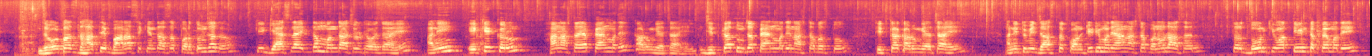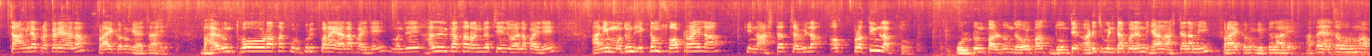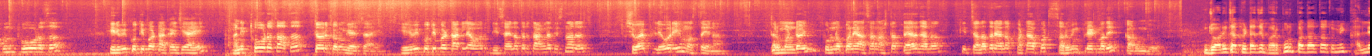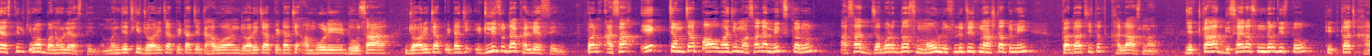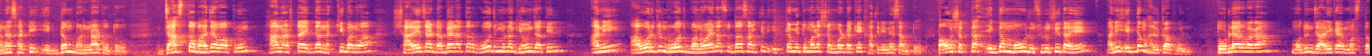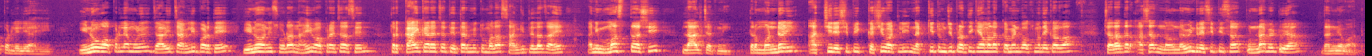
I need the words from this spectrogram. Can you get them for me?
जवळपास दहा ते बारा सेकंद असं परतून झालं की गॅसला एकदम मंद आचर ठेवायचा आहे आणि एक एक करून हा नाश्ता या पॅनमध्ये काढून घ्यायचा आहे. जितका तुमच्या पॅनमध्ये नाश्ता बसतो तितका काढून घ्यायचा आहे. आणि तुम्ही जास्त क्वांटिटीमध्ये हा नाश्ता बनवला असेल तर दोन किंवा तीन टप्प्यामध्ये चांगल्या प्रकारे ह्याला फ्राय करून घ्यायचा आहे. बाहेरून थोडासा कुरकुरीतपणा यायला पाहिजे. म्हणजे हलकासा रंग चेंज व्हायला पाहिजे. आणि मधून एकदम सॉफ्ट राहिला की नाश्ता चवीला अप्रतिम लागतो. उलटून पालटून जवळपास दोन ते अडीच मिनटापर्यंत ह्या नाश्त्याला मी फ्राय करून घेतलेला आहे. आता ह्याच्यावरून आपण थोडंसं हिरवी कोथिंबर टाकायची आहे आणि थोडंसं असं स्टर करून घ्यायचं आहे. हिरवी कोथिंबर टाकल्यावर दिसायला तर चांगलं दिसणारच शिवाय फ्लेवरही मस्त येणार. तर मंडळी पूर्णपणे असा नाश्ता तयार झाला की चला तर याला फटाफट सर्विंग प्लेटमध्ये काढून घेऊ. ज्वारीच्या पिठाचे भरपूर पदार्थ तुम्ही खाल्ले असतील किंवा बनवले असतील. म्हणजेच की ज्वारीच्या पिठाचे घावण ज्वारीच्या पिठाची आंबोळी डोसा ज्वारीच्या पिठाची इडलीसुद्धा खाल्ली असेल. पण असा एक चमचा पावभाजी मसाला मिक्स करून असा जबरदस्त मऊ लुसलुसीत नाश्ता तुम्ही कदाचितच खाल्ला असणार. जितका हा दिसायला सुंदर दिसतो तितकाच खाण्यासाठी एकदम भन्नाट होतो. जास्त भाज्या वापरून हा नाश्ता एकदा नक्की बनवा. शाळेच्या डब्याला तर रोज मुलं घेऊन जातील आणि आवर्जून रोज बनवायला सुद्धा सांगतील इतकं मी तुम्हाला शंभर टक्के खात्रीने सांगतो. पाहू शकता एकदम मऊ लुसलुसीत आहे आणि एकदम हलका फूल. तोडल्यावर बघा मधून जाळी काय मस्त पडलेली आहे. इनो वापरल्यामुळे जाळी चांगली पडते. इनो आणि सोडा नाही वापरायचा असेल तर काय करायचं ते तर मी तुम्हाला सांगितलेलंच आहे. आणि मस्त अशी लाल चटणी. तर मंडळी आजची रेसिपी कशी वाटली? नक्की तुमची प्रतिक्रिया मला कमेंट बॉक्समध्ये कळवा. चला तर अशाच नवनवीन रेसिपीसह पुन्हा भेटूया. धन्यवाद.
